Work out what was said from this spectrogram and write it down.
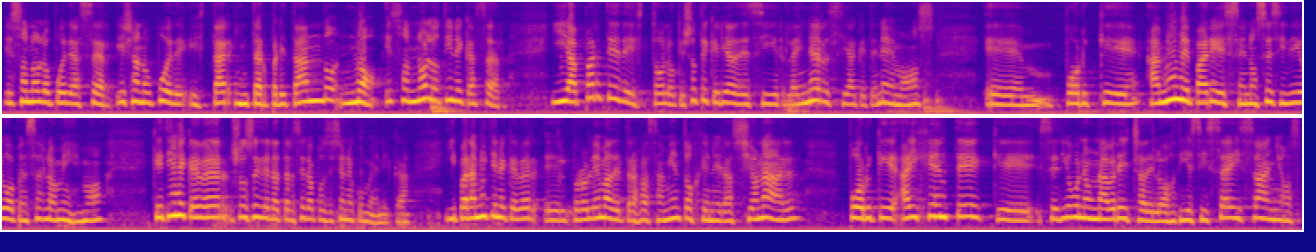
Eso no lo puede hacer. Ella no puede estar interpretando, no, eso no lo tiene que hacer. Y aparte de esto, lo que yo te quería decir, la inercia que tenemos, eh, porque a mí me parece, no sé si Diego pensás lo mismo, que tiene que ver, yo soy de la tercera posición ecuménica, y para mí tiene que ver el problema del trasvasamiento generacional, porque hay gente que se dio una, una brecha de los 16 años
